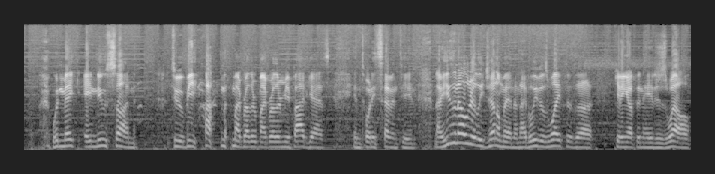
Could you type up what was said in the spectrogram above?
would make a new son to be on the my brother, my brother, and me podcast in 2017. Now he's an elderly gentleman, and I believe his wife is uh, getting up in age as well.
